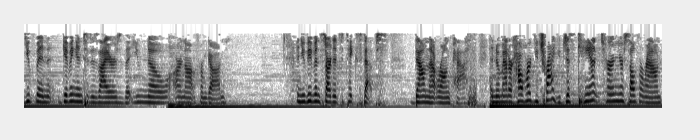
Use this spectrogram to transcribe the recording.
you've been giving into desires that you know are not from God. And you've even started to take steps down that wrong path. And no matter how hard you try, you just can't turn yourself around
